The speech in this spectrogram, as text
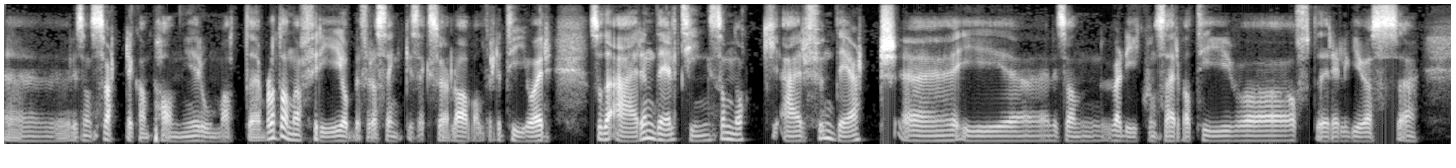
eh, liksom svertekampanjer om at eh, bl.a. FRI jobber for å senke seksuell lavalder til ti år. Så det er en del ting som nok er fundert eh, i eh, litt sånn verdikonservativ og ofte religiøs eh, Eh,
